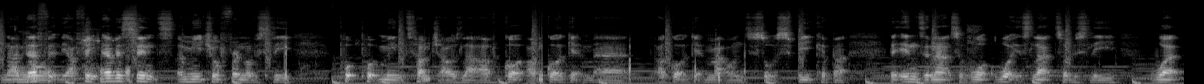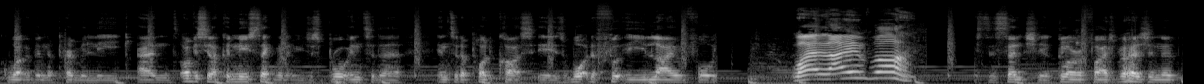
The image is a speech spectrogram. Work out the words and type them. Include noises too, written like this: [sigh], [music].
No, I definitely. I think ever since a mutual friend obviously put put me in touch, I was like, I've got I've got to get uh, I've got to get Matt on to sort of speak about the ins and outs of what what it's like to obviously work work within the Premier League, and obviously like a new segment that we just brought into the into the podcast is what the foot are you lying for? What lying for? It's essentially a glorified [laughs] version of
